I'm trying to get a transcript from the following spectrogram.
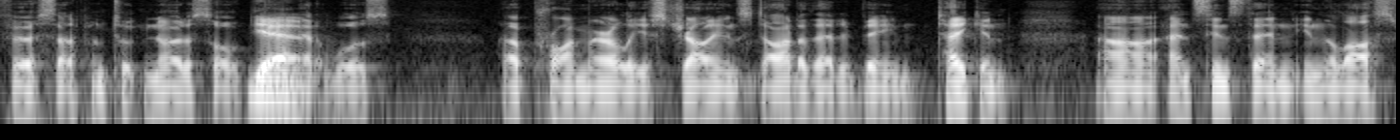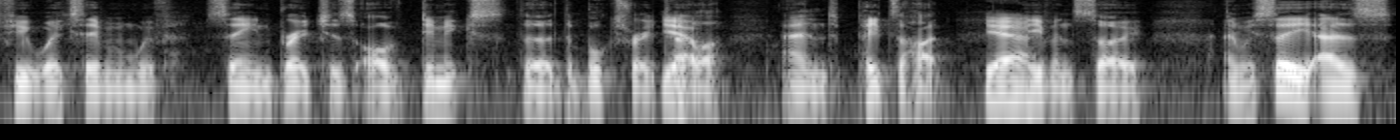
first set up and took notice of, Yeah. being that it was uh, primarily Australians' data that had been taken. Uh, and since then, in the last few weeks, even we've seen breaches of Dymocks, the, the books retailer, and Pizza Hut. Yeah. Even so, and we see as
